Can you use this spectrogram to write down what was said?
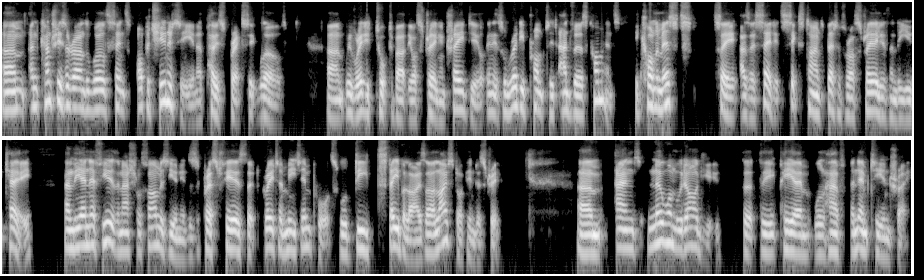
um, and countries around the world sense opportunity in a post Brexit world. Um, we've already talked about the Australian trade deal, and it's already prompted adverse comments. Economists say, as I said, it's six times better for Australia than the UK. And the NFU, the National Farmers Union, has expressed fears that greater meat imports will destabilize our livestock industry. Um, and no one would argue that the PM will have an empty in tray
